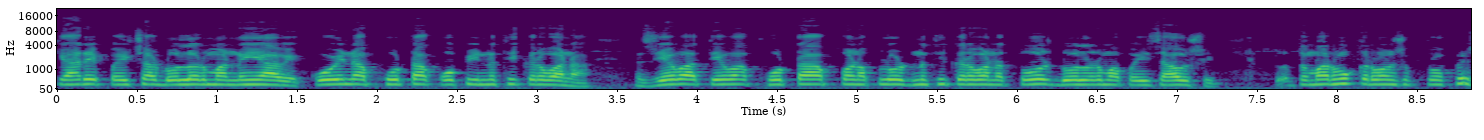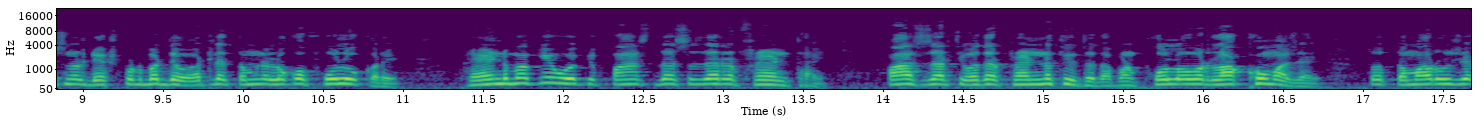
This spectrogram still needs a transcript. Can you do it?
ક્યારેય પૈસા ડોલરમાં નહીં આવે. કોઈના ફોટા કોપી નથી કરવાના. જેવા તેવા ફોટા પણ અપલોડ નથી કરવાના, તો જ ડોલરમાં પૈસા આવશે. તો તમારે શું કરવાનું છે? પ્રોફેશનલ ડેશબોર્ડ બદલો. એટલે તમને લોકો ફોલો કરે. ફ્રેન્ડમાં કેવું હોય કે પાંચ દસ હજાર ફ્રેન્ડ થાય. પાંચ હજારથી વધારે ફ્રેન્ડ નથી થતા, પણ ફોલોવર લાખોમાં જાય. તો તમારું જે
